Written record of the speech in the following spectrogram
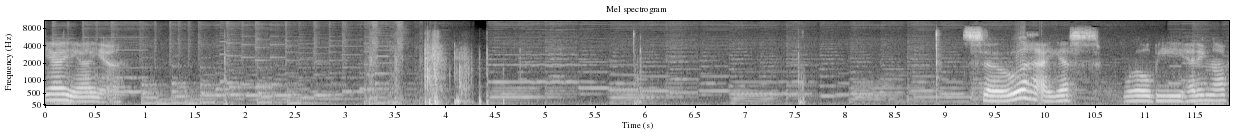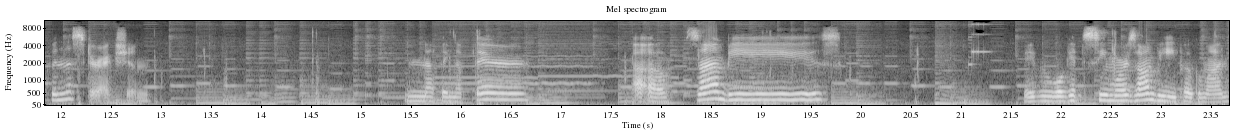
Yeah, yeah, yeah. So, I guess we'll be heading off in this direction. Nothing up there. Uh-oh. Zombies! Maybe we'll get to see more zombie Pokemon.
